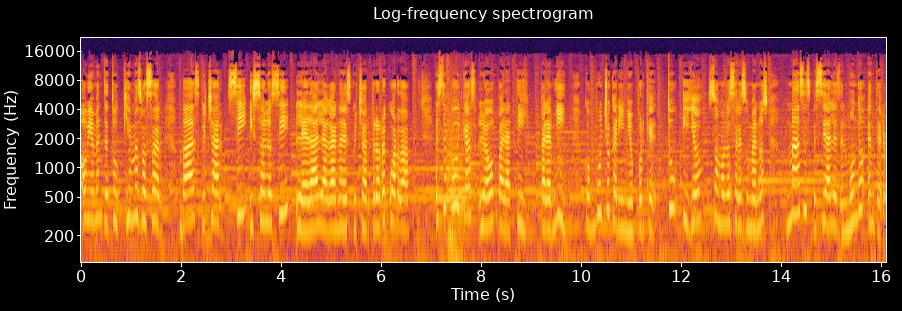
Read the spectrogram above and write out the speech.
obviamente tú, ¿quién más va a ser? Va a escuchar sí y solo sí le da la gana de escuchar. Pero recuerda, este podcast lo hago para ti, para mí con mucho cariño porque tú y yo somos los seres humanos más especiales del mundo entero.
